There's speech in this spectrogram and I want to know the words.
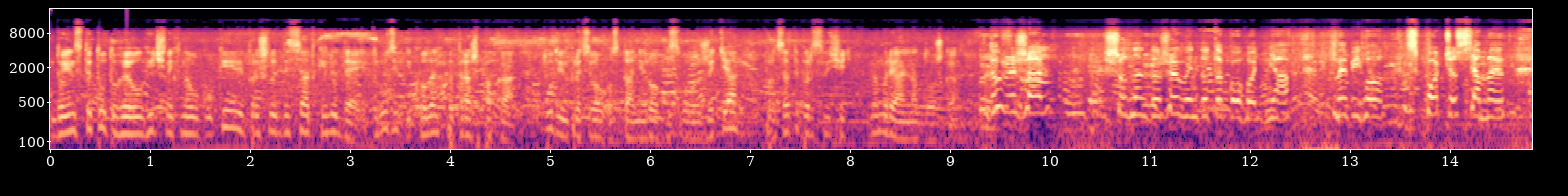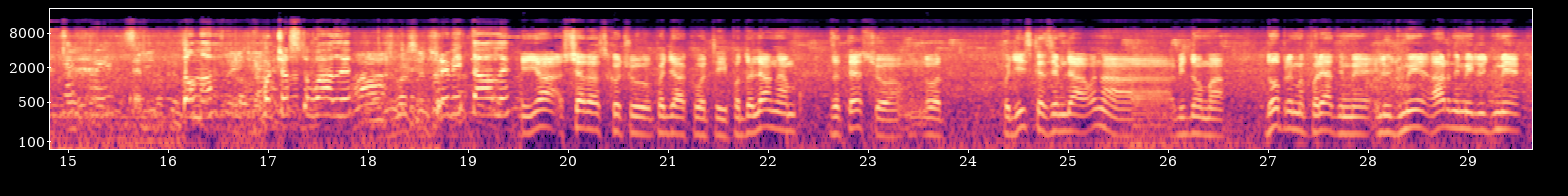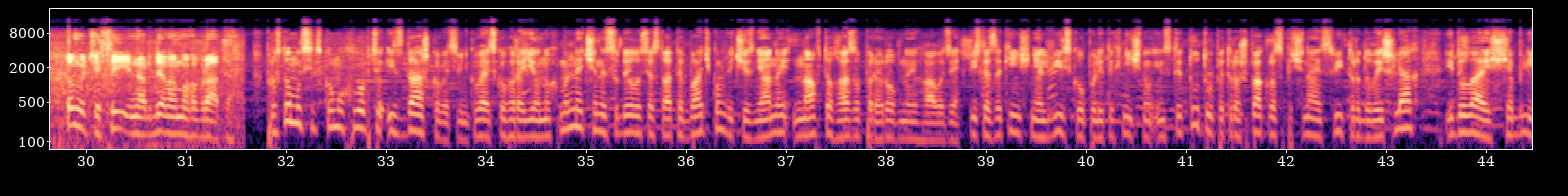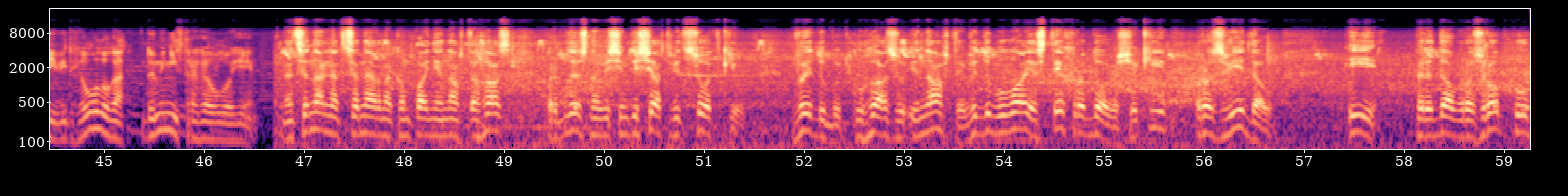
До інституту геологічних наук у Києві прийшли десятки людей, друзів і колег Петра Шпака. Тут він працював останні роки свого життя. Про це тепер свідчить меморіальна дошка. Дуже жаль, що не дожив він до такого дня. Ми б його з почастями вдома почастували, привітали. Я ще раз хочу подякувати і подолянам за те, що от, Подільська земля вона відома добрими, порядними людьми, гарними людьми, в тому числі і народила мого брата. Простому сільському хлопцю із Дашковець Віньковецького району Хмельниччини судилося стати батьком вітчизняної нафтогазопереробної галузі. Після закінчення Львівського політехнічного інституту Петро Шпак розпочинає свій трудовий шлях і долає щаблі від геолога до міністра геології. Національна акціонерна компанія Нафтогаз приблизно 80% видобутку газу і нафти видобуває з тих родовищ, які розвідав і передав розробку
